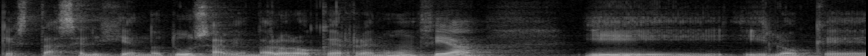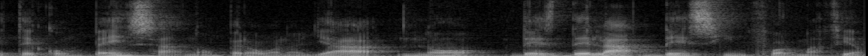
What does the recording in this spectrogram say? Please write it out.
que estás eligiendo tú sabiendo lo que renuncia y, lo que te compensa, ¿no? Pero bueno, ya no desde la desinformación.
